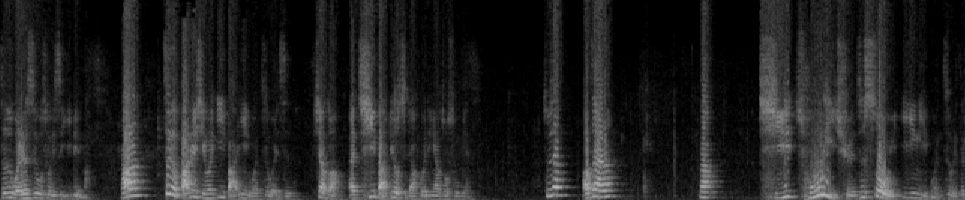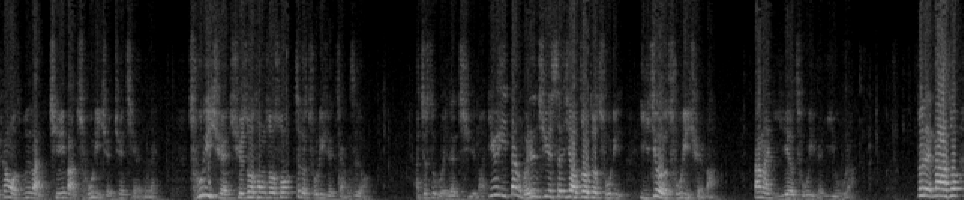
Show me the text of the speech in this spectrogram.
这是委任事务处理是疑点嘛。然后呢，这个法律行为依法应以文字为之，像什么？哎，七百六十条规定要做书面，是不是？好，再来呢，那其处理权之授予应以文字为之。刚我是不是把，请你把处理权圈起来，对不对？处理权学说通说说这个处理权讲的是什么？啊，就是委任契约嘛。因为一旦委任契约生效之后，就处理乙就有处理权嘛。当然乙也有处理的义务了。对不对？那他说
